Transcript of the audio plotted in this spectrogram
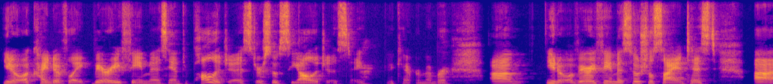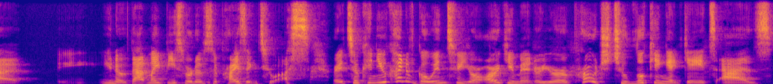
you know, a kind of like very famous anthropologist or sociologist, I, I can't remember, um, you know, a very famous social scientist, uh, you know, that might be sort of surprising to us, right? So can you kind of go into your argument or your approach to looking at Gates as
